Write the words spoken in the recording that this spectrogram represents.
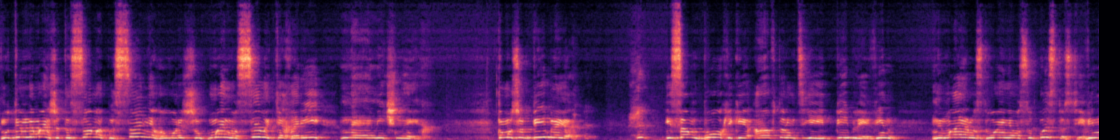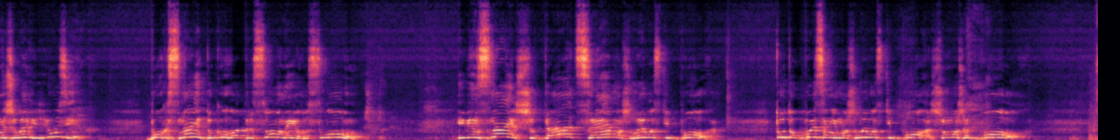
Ну, тим не менше, те саме Писання говорить, щоб ми носили тягарі немічних. Тому що Біблія і сам Бог, який є автором цієї Біблії, він не має роздвоєння особистості, він не живе в ілюзіях. Бог знає, до кого адресоване його слово. І він знає, що да, це можливості Бога. Тут описані можливості Бога, що може Бог,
